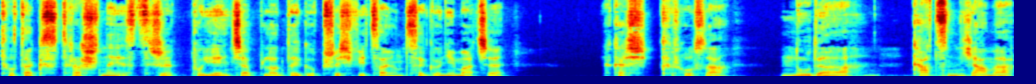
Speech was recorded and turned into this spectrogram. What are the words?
to tak straszne jest, że pojęcia bladego, przeświecającego nie macie. Jakaś groza, nuda, Katzenjammer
